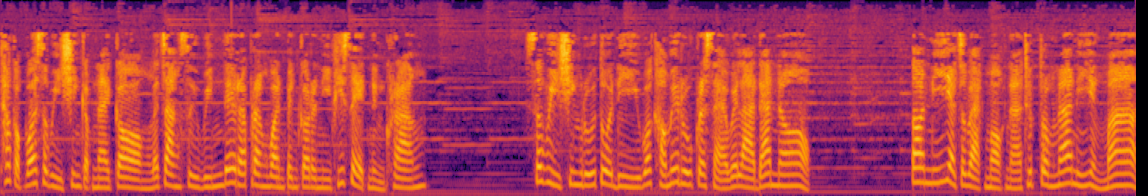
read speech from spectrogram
เท่ากับว่าสวีชิงกับนายกอง และจางซือวินได้รับรางวัลเป็นกรณีพิเศษหนึ่งครั้ง สวีชิงรู้ตัวดีว่าเขาไม่รู้กระแสเวลาด้านนอก ตอนนี้อยากจะแหวกหมอกหนาทึบตรงหน้านี้อย่างมาก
